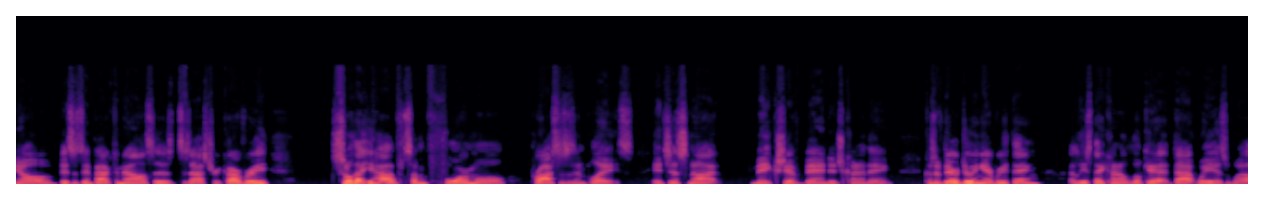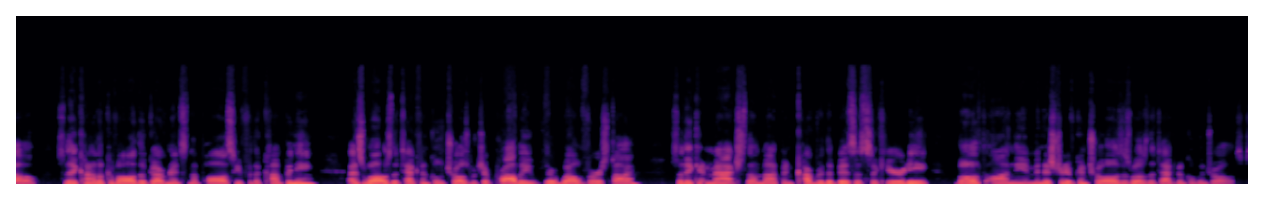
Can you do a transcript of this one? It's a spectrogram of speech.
you know business impact analysis, disaster recovery, so that you have some formal processes in place. It's just not makeshift bandage kind of thing. Because if they're doing everything, at least they kind of look at it that way as well. So they kind of look at all the governance and the policy for the company, as well as the technical controls, which are probably they're well versed on so they can match them up and cover the business security both on the administrative controls as well as the technical controls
